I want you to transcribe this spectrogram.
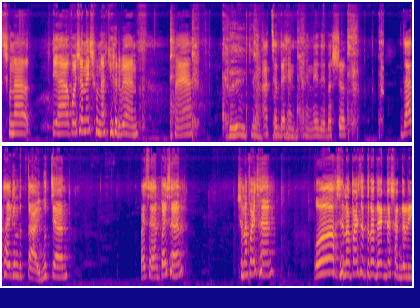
সোনা টিয়া পয়সা নেই সোনা কি করবেন? হ্যাঁ? আছে? আচ্ছা দেখেন দেখেন এই যে দর্শক। যা থাই কিন্তু তাই বুঝছেন? পাইছেন পাইছেন? শোনা পাইছেন? ও শোনা পাইছে তোরা দেখ গা সাগলি।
